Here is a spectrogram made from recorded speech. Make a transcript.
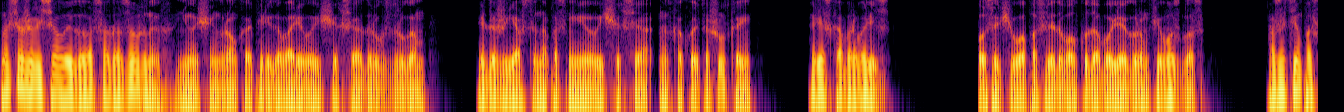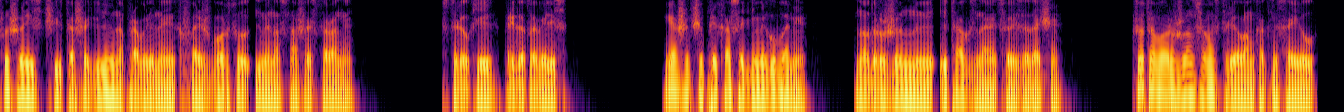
Но все же веселые голоса дозорных, не очень громко переговаривающихся друг с другом и даже явственно посмеивающихся над какой-то шуткой, резко оборвались, после чего последовал куда более громкий возглас, а затем послышались чьи-то шаги, направленные к фальшборту именно с нашей стороны. Стрелки приготовились. Я шепчу приказ одними губами, но дружинные и так знают свои задачи. Кто-то вооружен самострелом, как Михаил,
